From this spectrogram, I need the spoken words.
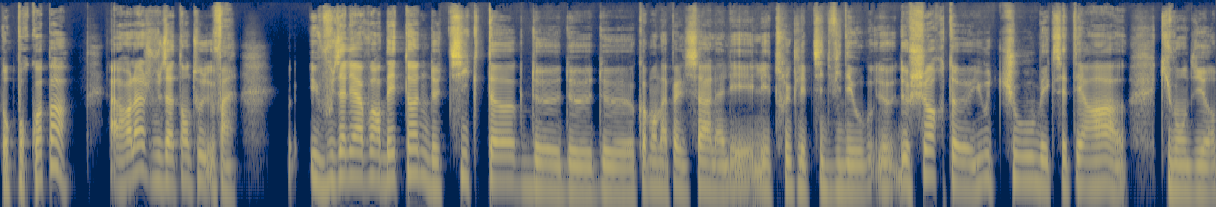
Donc pourquoi pas? Alors là, je vous attends tout. Enfin, vous allez avoir des tonnes de TikTok, de, de, de comment on appelle ça, là, les, les trucs, les petites vidéos, de, shorts euh, YouTube, etc., qui vont dire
